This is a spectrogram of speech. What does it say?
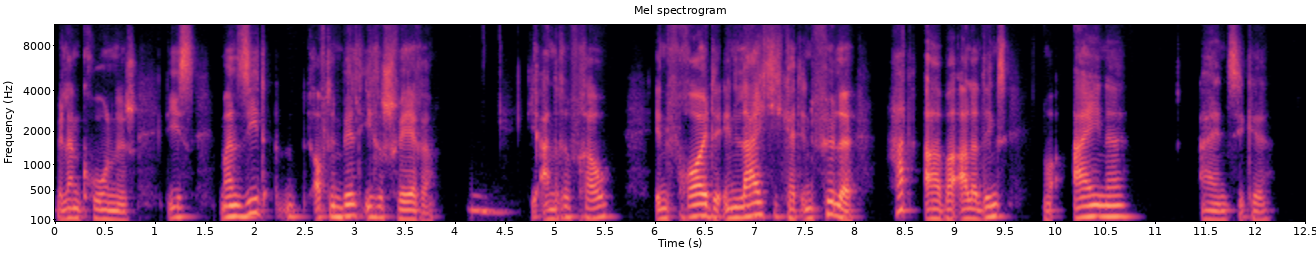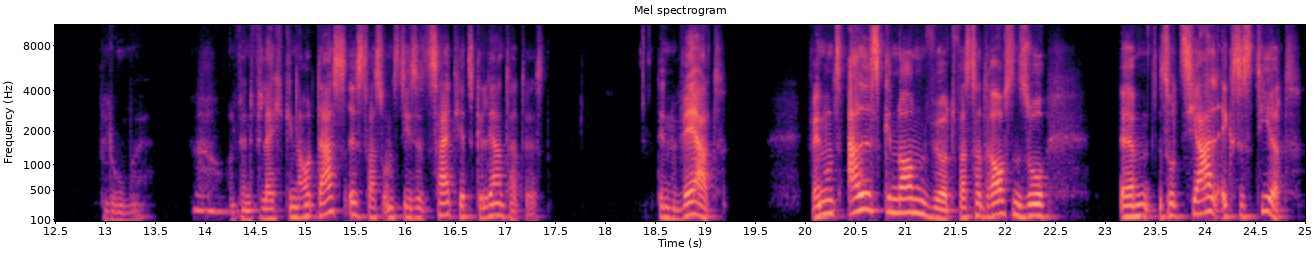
melancholisch. Die ist, man sieht auf dem Bild ihre Schwere. Mhm. Die andere Frau in Freude, in Leichtigkeit, in Fülle, hat aber allerdings nur eine einzige Blume. Mhm. Und wenn vielleicht genau das ist, was uns diese Zeit jetzt gelernt hat, ist, den Wert, wenn uns alles genommen wird, was da draußen so ähm, sozial existiert,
